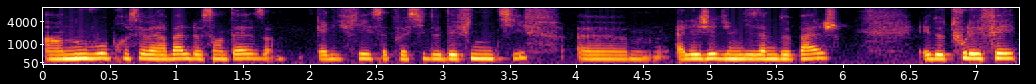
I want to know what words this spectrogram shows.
un nouveau procès verbal de synthèse, qualifié cette fois-ci de définitif, allégé d'une dizaine de pages, et de tous les faits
